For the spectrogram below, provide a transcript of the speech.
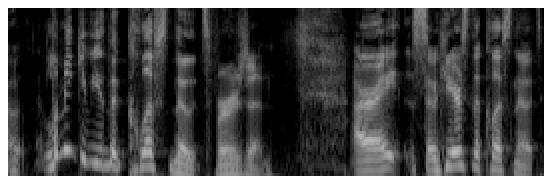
Let me give you the Cliff's Notes version. All right. So here's the Cliff's Notes.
